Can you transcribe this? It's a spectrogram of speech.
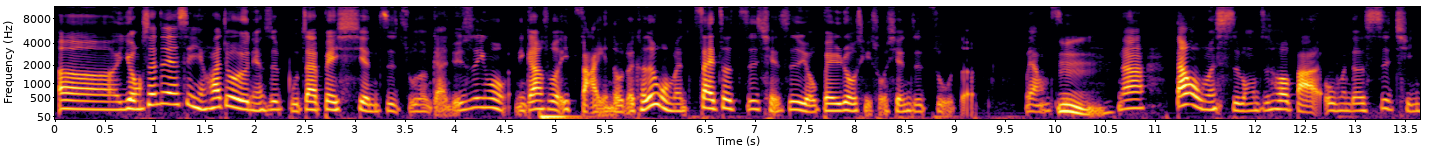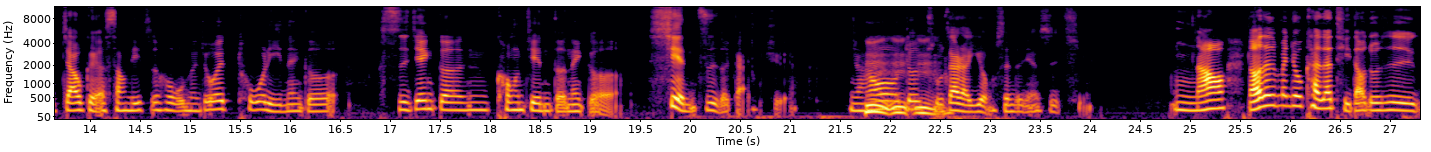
呃永生这件事情的话，就有点是不再被限制住的感觉，就是因为你刚刚说的一眨眼，对不对？可是我们在这之前是有被肉体所限制住的。这样子，嗯，那当我们死亡之后，把我们的事情交给了上帝之后，我们就会脱离那个时间跟空间的那个限制的感觉，然后就处在了永生这件事情。嗯，然后，然后在这边就开始在提到，就是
